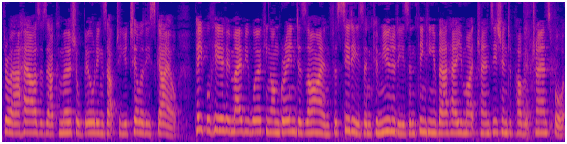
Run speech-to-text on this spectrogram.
through our houses, our commercial buildings up to utility scale people here who may be working on green design for cities and communities and thinking about how you might transition to public transport,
